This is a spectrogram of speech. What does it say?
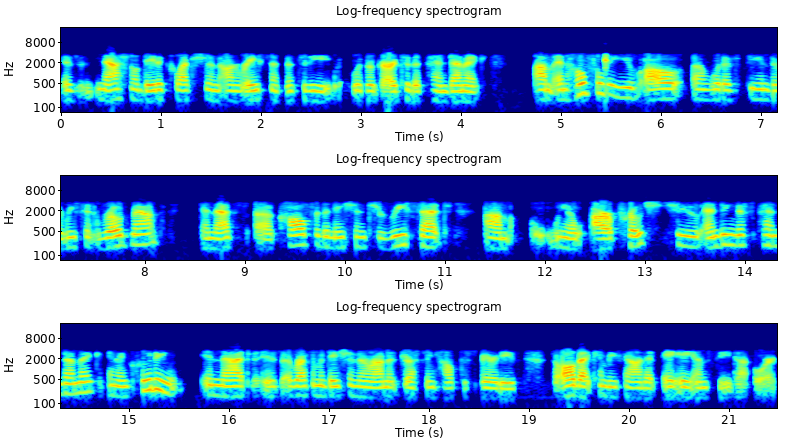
is national data collection on race and ethnicity with regard to the pandemic. Um, and hopefully, you've all uh, would have seen the recent roadmap, and that's a call for the nation to reset um, you know, our approach to ending this pandemic and including in that is a recommendation around addressing health disparities. So all that can be found at aamc.org.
